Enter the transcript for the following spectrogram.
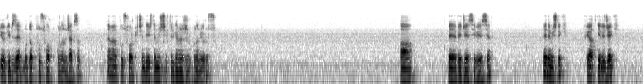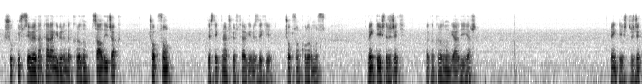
diyor ki bize burada pulse fork kullanacaksın. Hemen pulse fork için değiştirilmiş shift trigger aracını kullanıyoruz. A, B ve C seviyesi. Ne demiştik? Fiyat gelecek. Şu 3 seviyeden herhangi birinde kırılım sağlayacak. Chop son destek direnç göstergemizdeki chop son kolorumuz renk değiştirecek. Bakın kırılımın geldiği yer. Renk değiştirecek.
